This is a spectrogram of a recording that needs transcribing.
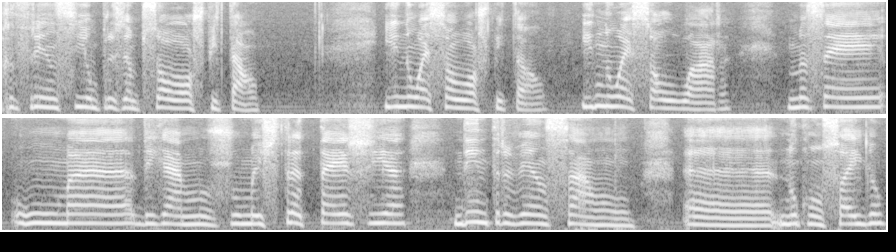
referenciam, por exemplo, só ao hospital. E não é só o hospital e não é só o ar, mas é uma, digamos, uma estratégia de intervenção uh, no Conselho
